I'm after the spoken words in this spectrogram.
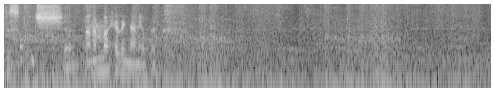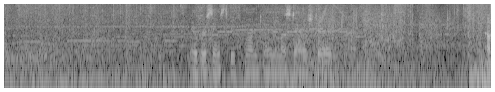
There's so much shit, and I'm not hitting any of it. Uber seems to be the one doing the most damage to it. Oh.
